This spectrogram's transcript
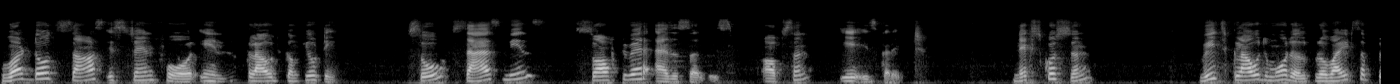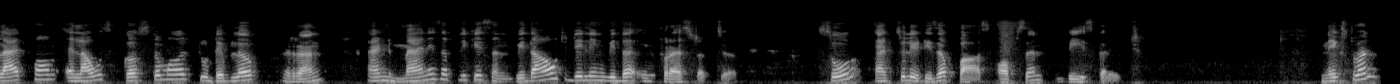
What does saas stand for in cloud computing? So saas means software as a service. Option a is correct. Next question which cloud model provides a platform allows customer to develop, run and manage application without dealing with the infrastructure. So actually it is a PaaS. Option B is correct. Next one.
